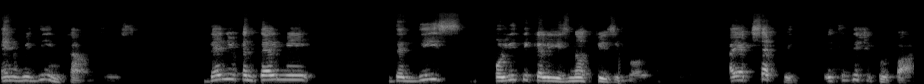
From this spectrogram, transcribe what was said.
and within countries. Then you can tell me that this politically is not feasible. I accept it. It's a difficult part.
